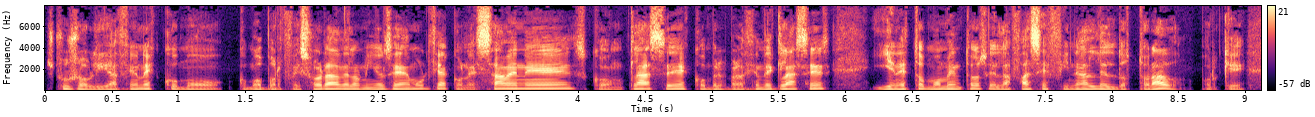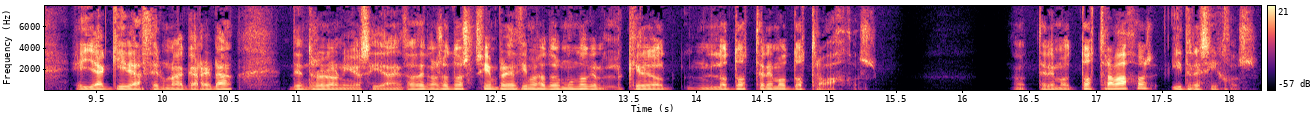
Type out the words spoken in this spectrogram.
sus obligaciones como, como profesora de la Universidad de Murcia, con exámenes, con clases, con preparación de clases, y en estos momentos en la fase final del doctorado, porque ella quiere hacer una carrera dentro de la universidad. Entonces nosotros siempre decimos a todo el mundo que los dos tenemos dos trabajos. Tenemos dos trabajos y tres hijos.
